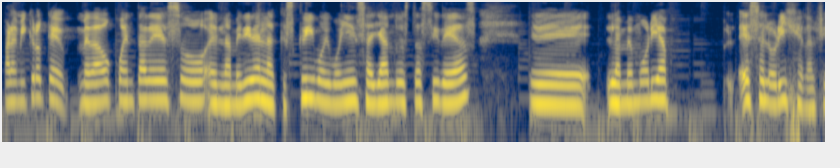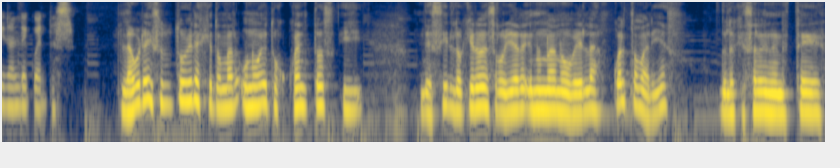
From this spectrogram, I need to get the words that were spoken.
Para mí creo que me he dado cuenta de eso en la medida en la que escribo y voy ensayando estas ideas. Eh, la memoria es el origen al final de cuentas. Laura, y si tú tuvieras que tomar uno de tus cuentos y decir lo quiero desarrollar en una novela, ¿cuál tomarías de los que salen en este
